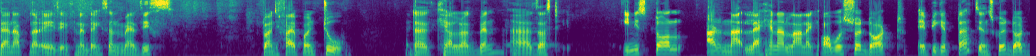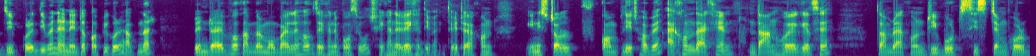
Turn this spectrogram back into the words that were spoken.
দেন আপনার এই যে এখানে দেখেছেন Magisk twenty five point two এটা খেয়াল রাখবেন জাস্ট ইনস্টল আর না লেখেন আর না লেখে অবশ্যই ডট এপিকেটটা চেঞ্জ করে ডট জিপ করে দিবেন অ্যান্ড এটা কপি করে আপনার পেন ড্রাইভ হোক, আপনার মোবাইলে হোক, যেখানে পসিবল সেখানে রেখে দিবেন। তো এটা এখন ইনস্টল কমপ্লিট হবে। এখন দেখেন ডান হয়ে গেছে। তো আমরা এখন রিবুট সিস্টেম করব।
